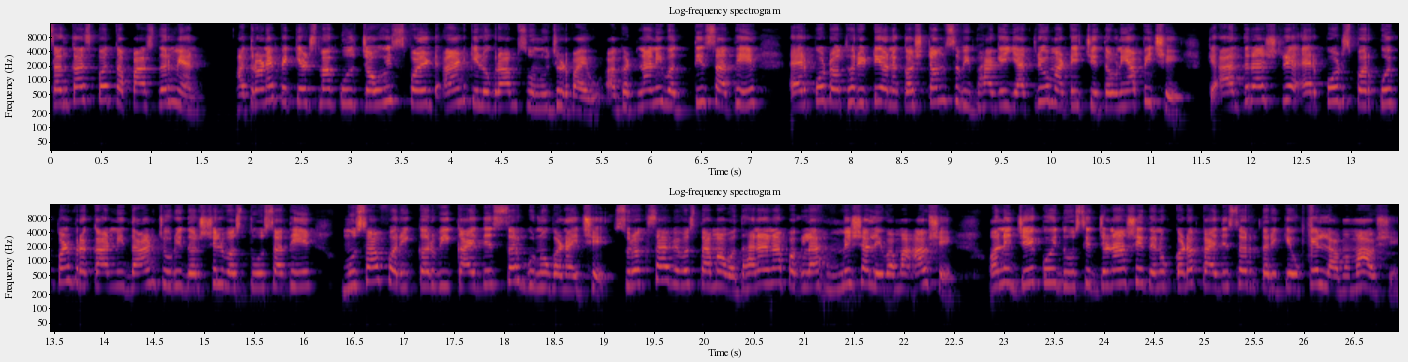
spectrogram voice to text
શંકાસ્પદ તપાસ દરમિયાન આ ત્રણેય પેકેટ્સમાં કુલ ચોવીસ પોઈન્ટ આઠ કિલોગ્રામ સોનું ઝડપાયું. આ ઘટનાની વધતી સાથે એરપોર્ટ ઓથોરિટી અને કસ્ટમ્સ વિભાગે યાત્રીઓ માટે ચેતવણી આપી છે કે આંતરરાષ્ટ્રીય એરપોર્ટ્સ પર કોઈ પણ પ્રકારની દાણચોરી દર્શેલ વસ્તુઓ સાથે મુસાફરી કરવી કાયદેસર ગુનો ગણાય છે. સુરક્ષા વ્યવસ્થામાં વધારાના પગલાં હંમેશા લેવામાં આવશે અને જે કોઈ દોષિત જણાશે તેનો કડક કાયદેસર તરીકે ઉકેલ લાવવામાં આવશે.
